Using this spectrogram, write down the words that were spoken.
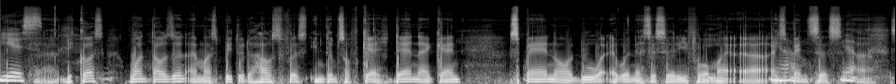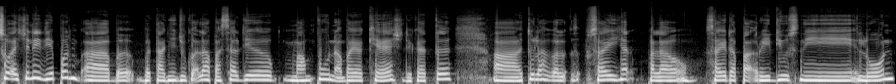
Yes. Yeah, because 1000 I must pay to the house first in terms of cash. Then I can spend or do whatever necessary for my uh, Yeah. expenses. Yeah. Uh, So actually dia pun uh, ber- bertanya jugalah pasal dia mampu nak bayar cash. Dia kata uh, itulah kalau saya ingat kalau saya dapat reduce ni loan,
